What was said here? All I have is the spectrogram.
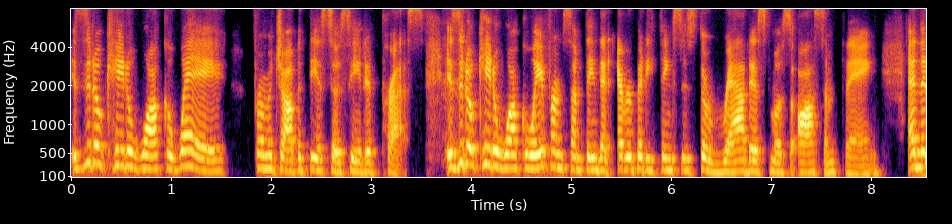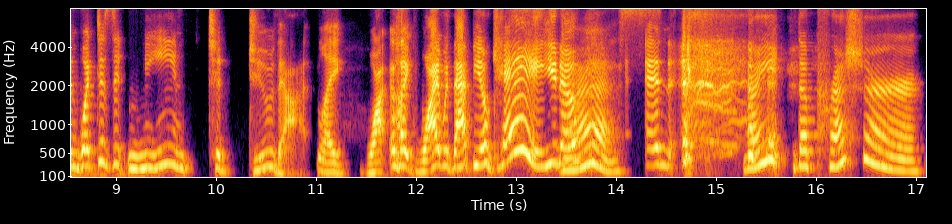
is it okay to walk away from a job at the associated press is it okay to walk away from something that everybody thinks is the raddest most awesome thing and then what does it mean to do that like why like why would that be okay you know yes and right? The pressure,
